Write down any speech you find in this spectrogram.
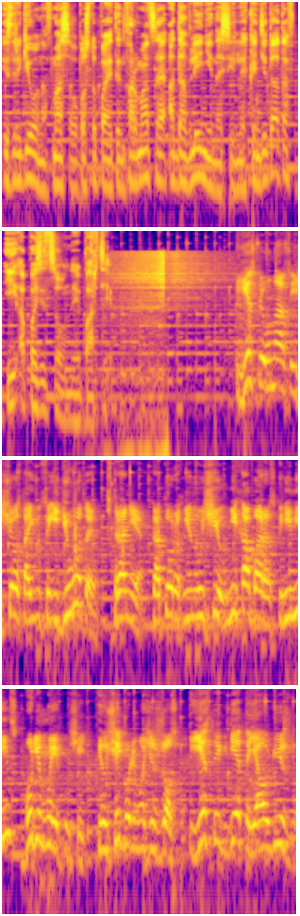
Из регионов массово поступает информация о давлении на сильных кандидатов и оппозиционные партии. Если у нас еще остаются идиоты в стране, которых не научил ни Хабаровск, ни Минск, будем мы их учить. И учить будем очень жестко. И если где-то я увижу,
